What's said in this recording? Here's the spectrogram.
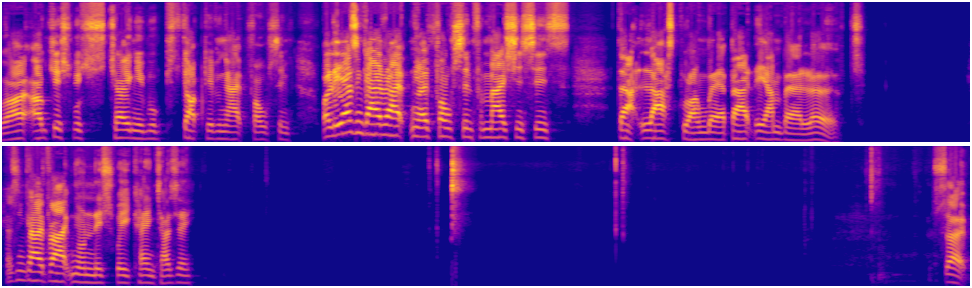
Right, I just was telling you, we'll stop giving out false information. Well, he hasn't given out you know, false information since that last one where about the Amber Alert. He hasn't gave out none this weekend, has he? So,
